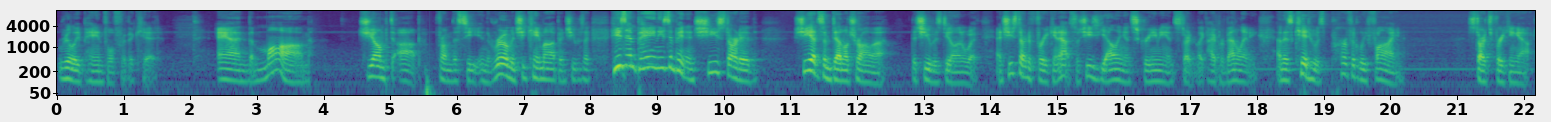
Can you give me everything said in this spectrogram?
really painful for the kid. And the mom jumped up from the seat in the room and she came up and she was like, He's in pain, he's in pain. And she started, she had some dental trauma that she was dealing with. And she started freaking out. So she's yelling and screaming and started like hyperventilating. And this kid who is perfectly fine starts freaking out.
